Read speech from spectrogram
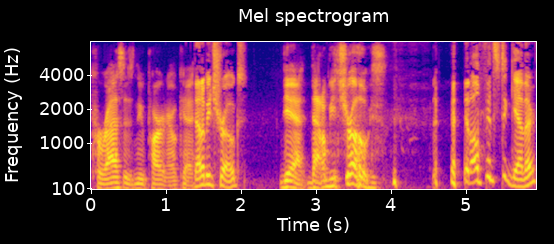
Carras's new partner. Okay, That'll be Trogs. yeah, that'll be Trogs. It all fits together.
